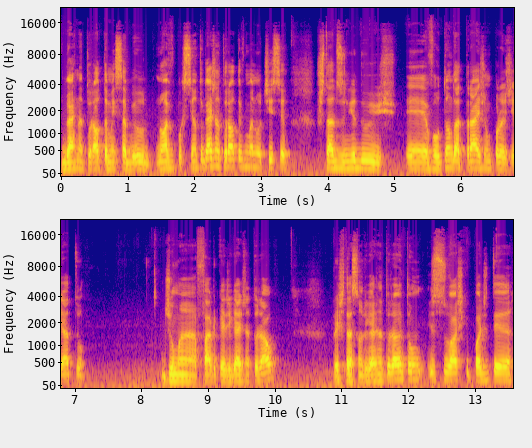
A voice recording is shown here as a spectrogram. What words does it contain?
O gás natural também subiu 9%. O gás natural teve uma notícia: os Estados Unidos é, voltando atrás de um projeto de uma fábrica de gás natural para extração de gás natural, então isso acho que pode ter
